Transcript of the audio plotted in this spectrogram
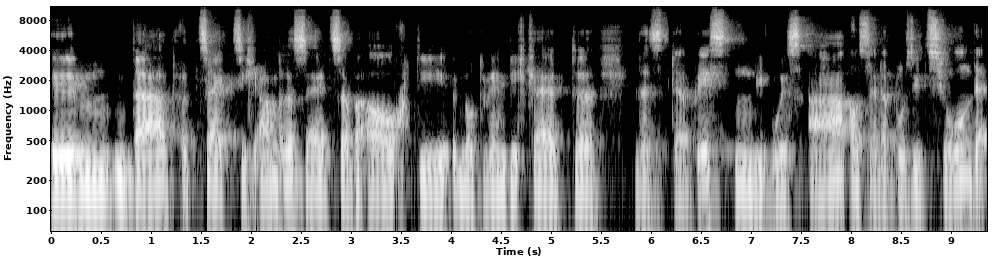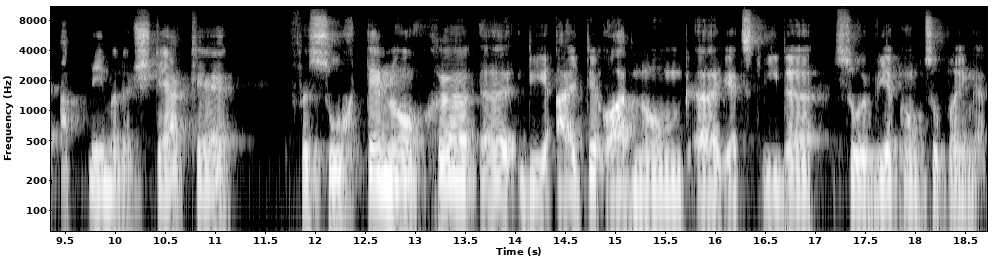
Ähm, da zeigt sich andererseits aber auch die Notwendigkeit, äh, dass der Westen, die USA aus einer Position der abnehmenden Stärke versucht dennoch äh, die alte Ordnung äh, jetzt wieder zur Wirkung zu bringen.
